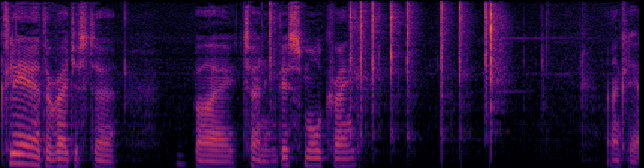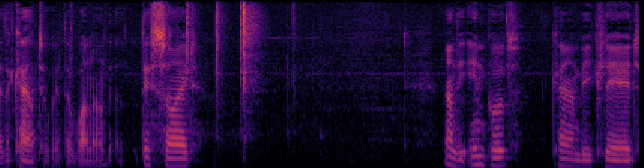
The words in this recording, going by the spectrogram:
clear the register by turning this small crank and clear the counter with the one on this side. And the input can be cleared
